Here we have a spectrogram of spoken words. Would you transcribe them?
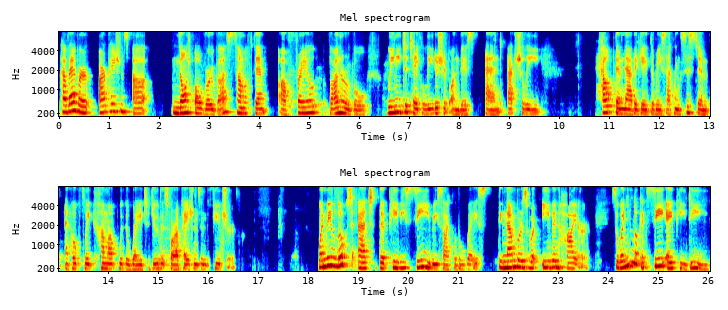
However, our patients are not all robust. Some of them are frail, vulnerable. We need to take leadership on this and actually help them navigate the recycling system and hopefully come up with a way to do this for our patients in the future. When we looked at the PVC recyclable waste, the numbers were even higher. So when you look at CAPD,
